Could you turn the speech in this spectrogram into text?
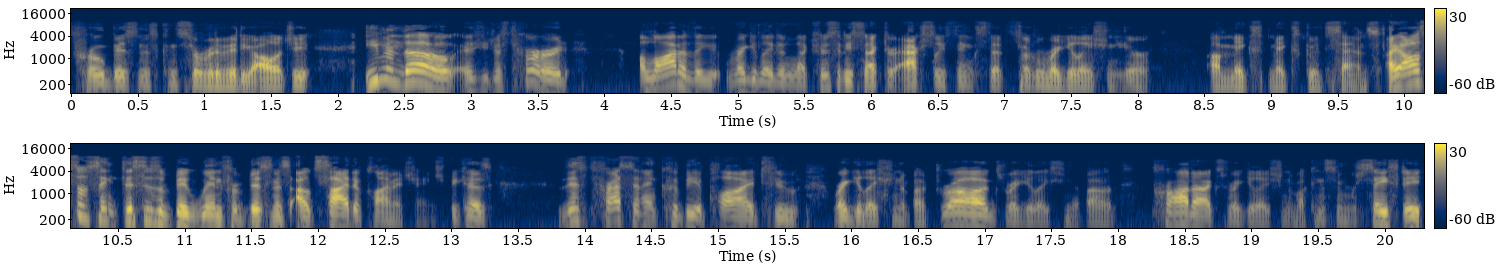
pro business conservative ideology, even though, as you just heard, a lot of the regulated electricity sector actually thinks that federal regulation here uh, makes makes good sense. I also think this is a big win for business outside of climate change because this precedent could be applied to regulation about drugs, regulation about products, regulation about consumer safety.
